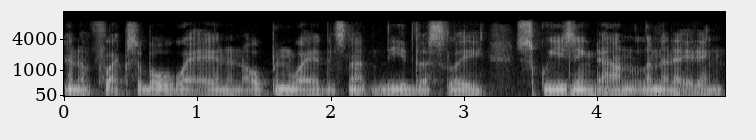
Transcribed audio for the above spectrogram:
in a flexible way in an open way that's not needlessly squeezing down eliminating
